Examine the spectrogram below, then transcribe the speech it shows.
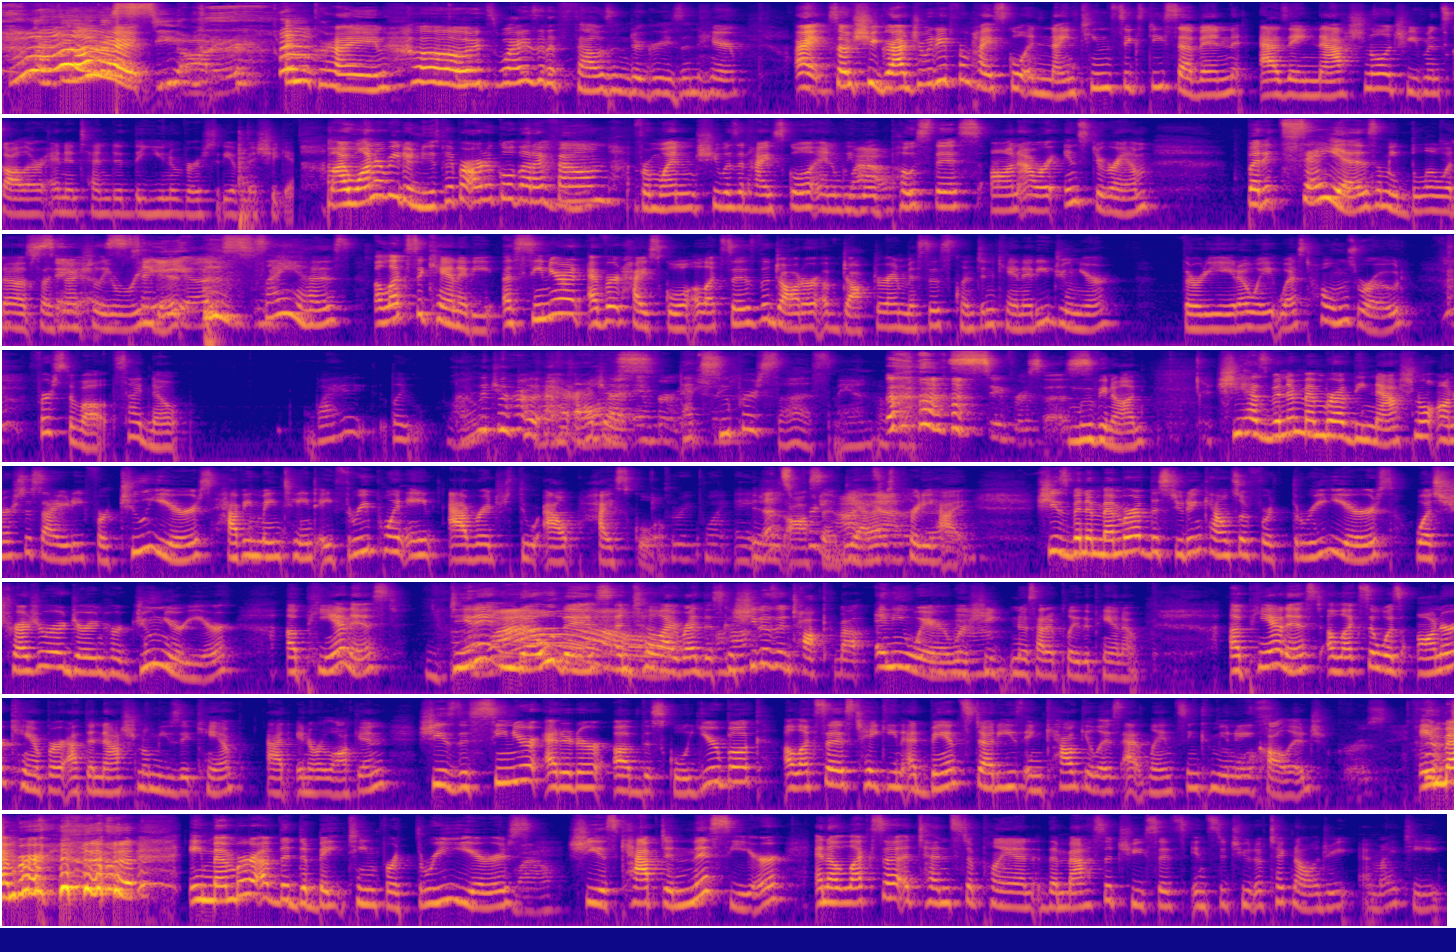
All right. Sea otter. I'm crying. Oh, it's why is it a thousand degrees in here? All right, so she graduated from high school in 1967 as a National Achievement Scholar and attended the University of Michigan. I want to read a newspaper article that I mm-hmm. found from when she was in high school, and we will post this on our Instagram. But it says, let me blow it up so I can actually read it. Says. says Alexa Canady, a senior at Everett High School. Alexa is the daughter of Dr. and Mrs. Clinton Canady Jr., 3808 West Holmes Road. First of all, side note, why like why, Why would you put her that address? information? That's super sus, man. Okay. Super sus. Moving on. She has been a member of the National Honor Society for two years, having maintained a 3.8 average throughout high school. Three point eight. Which That's is awesome. pretty high. yeah, that's yeah. pretty high. She's been a member of the student council for three years, was treasurer during her junior year, a pianist. Didn't Wow. know this until I read this because Uh-huh. she doesn't talk about anywhere where she knows how to play the piano. A pianist, Alexa was honor camper at the National Music Camp at Interlochen. She is the senior editor of the school yearbook. Alexa is taking advanced studies in calculus at Lansing Community College Gross. a member a member of the debate team for three years Wow. she is captain this year and alexa attends to plan the massachusetts institute of technology mit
